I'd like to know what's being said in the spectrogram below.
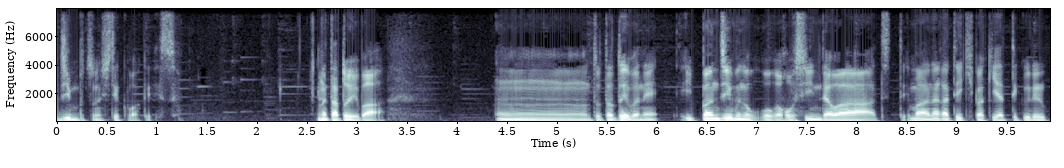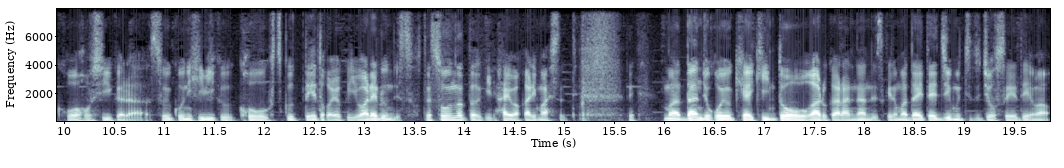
人物にしていくわけですよ。まあ、例えばうーんと例えばね一般事務の子が欲しいんだわっつってまあなんかテキパキやってくれる子が欲しいからそういう子に響く子を作ってとかよく言われるんですよ。でそうなった時に「はい分かりました」ってでまあ男女雇用機会均等法があるからあれなんですけど、まあ、大体事務って言うと女性で、まあ、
